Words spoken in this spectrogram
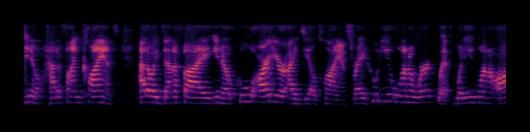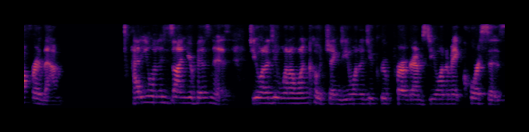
you know, how to find clients, how to identify, you know, who are your ideal clients, right? Who do you want to work with? What do you want to offer them? How do you want to design your business? Do you want to do one on one coaching? Do you want to do group programs? Do you want to make courses?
